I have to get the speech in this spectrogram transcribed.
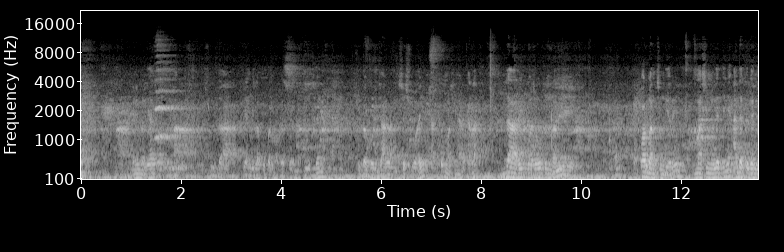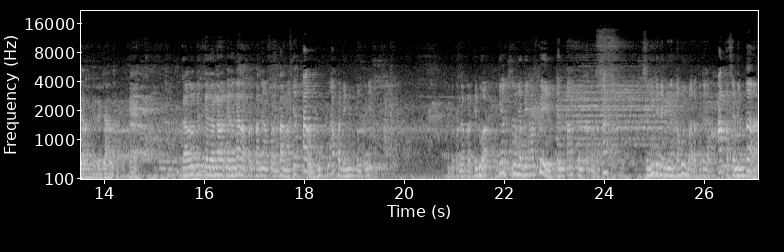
Nah, ini melihat uh, sudah yang dilakukan oleh pihak sudah berjalan sesuai atau maksudnya karena dari kuasa hukum dari korban sendiri masih melihat ini ada keganjalan-keganjalan. Oke. Kalau dia kegagalan-kegagalan pertanyaan pertama, dia tahu bukti apa oleh penyidik. Itu pertanyaan kedua, dia punya BAP tentang penetapan tersangka sehingga dia mengetahui bahwa ada apa sementara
